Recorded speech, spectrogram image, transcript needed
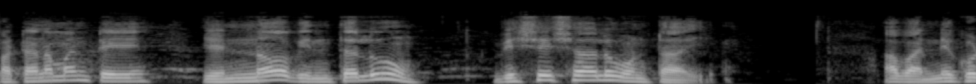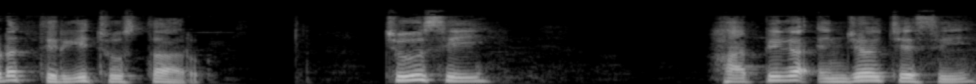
పట్టణం అంటే ఎన్నో వింతలు విశేషాలు ఉంటాయి. అవన్నీ కూడా తిరిగి చూస్తారు. చూసి హ్యాపీగా ఎంజాయ్ చేసి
